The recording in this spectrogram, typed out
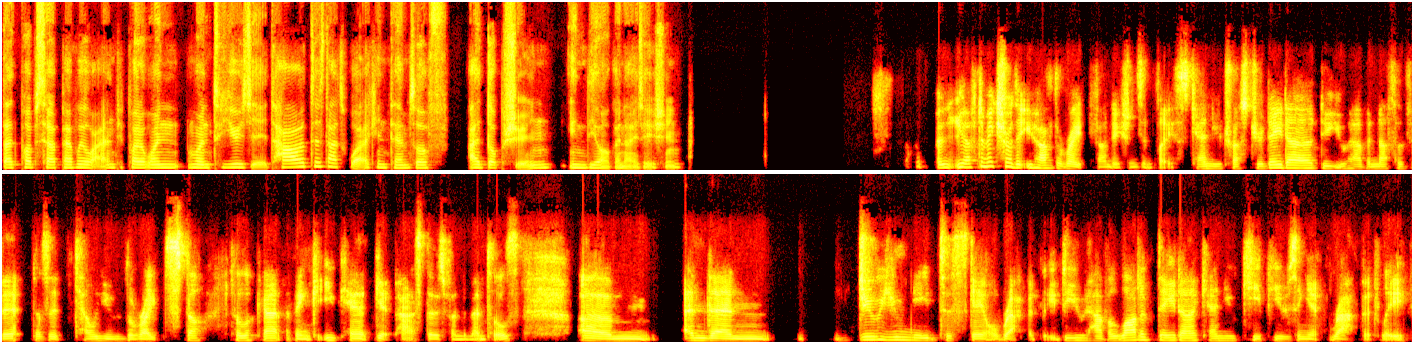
that pops up everywhere and people want want to use it. How does that work in terms of adoption in the organization? Uh, you have to make sure that you have the right foundations in place. Can you trust your data? Do you have enough of it? Does it tell you the right stuff to look at? I think you can't get past those fundamentals. Um, and then do you need to scale rapidly? Do you have a lot of data? Can you keep using it rapidly?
